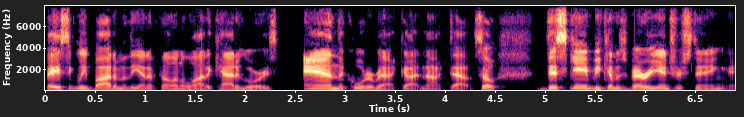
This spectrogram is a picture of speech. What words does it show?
basically bottom of the NFL in a lot of categories, and the quarterback got knocked out. So this game becomes very interesting,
